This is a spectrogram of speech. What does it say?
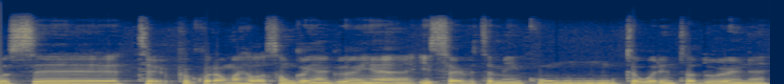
você ter, procurar uma relação ganha-ganha e serve também com o teu orientador, né?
